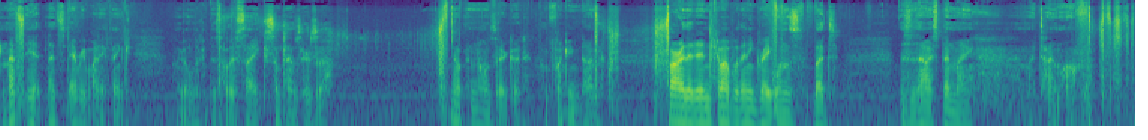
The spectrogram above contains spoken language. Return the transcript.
and that's it. That's everybody. I think. I'll go look at this other site. Cause sometimes there's a nope, no one's there. Good. I'm fucking done. Sorry they didn't come up with any great ones, but this is how I spend my my time off.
